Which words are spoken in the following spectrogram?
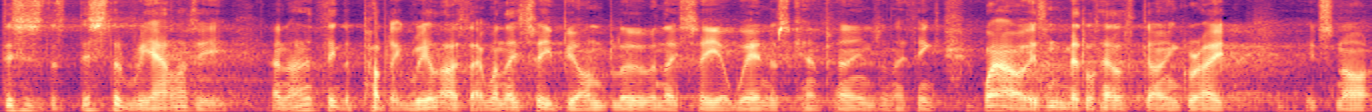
this is, the, this is the reality, and I don't think the public realise that. When they see Beyond Blue and they see awareness campaigns and they think, wow, isn't mental health going great? It's not.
